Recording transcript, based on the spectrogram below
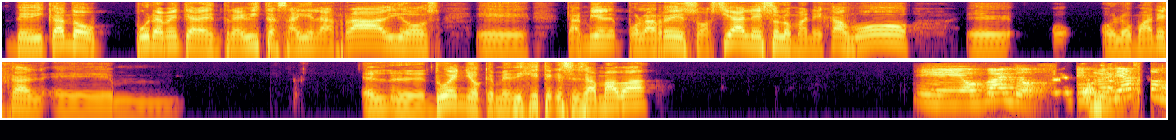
dedicando puramente a las entrevistas ahí en las radios, también por las redes sociales, ¿eso lo manejas vos o, lo maneja el, el dueño que me dijiste que se llamaba? Eh, Osvaldo, en realidad son,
